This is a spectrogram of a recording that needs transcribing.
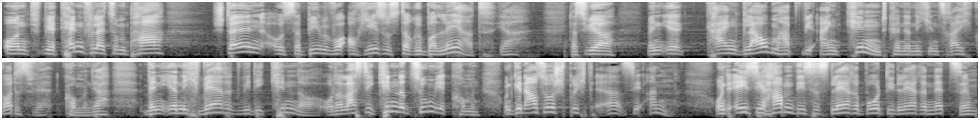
Und wir kennen vielleicht so ein paar Stellen aus der Bibel, wo auch Jesus darüber lehrt, ja, dass wir, wenn ihr keinen Glauben habt wie ein Kind, könnt ihr nicht ins Reich Gottes kommen. Ja? Wenn ihr nicht werdet wie die Kinder oder lasst die Kinder zu mir kommen. Und genau so spricht er sie an. Und ey, sie haben dieses leere Boot, die leere Netze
